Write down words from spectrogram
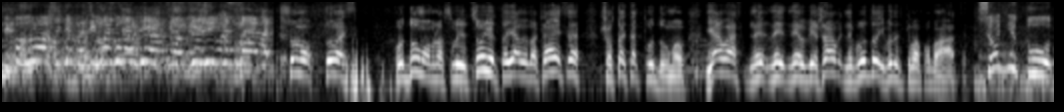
Не погрожуйте працівнику поліції, відійдіть від мене. Що хтось подумав на свою цю, то я вибачаюся, що хтось так подумав. Я вас не, не, не обіжав, не буду і буду таким вам допомагати. Сьогодні тут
